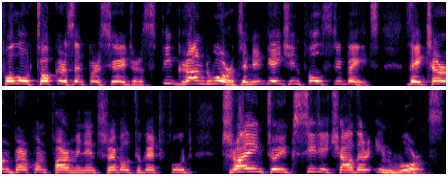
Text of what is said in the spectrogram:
follow talkers and persuaders, speak grand words and engage in false debates. They turn back on farming and travel to get food, trying to exceed each other in words.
